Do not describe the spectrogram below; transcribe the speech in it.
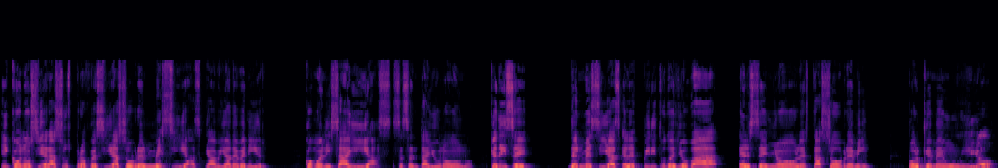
y conociera sus profecías sobre el Mesías que había de venir, como en Isaías 61.1, que dice, del Mesías el Espíritu de Jehová, el Señor está sobre mí, porque me ungió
